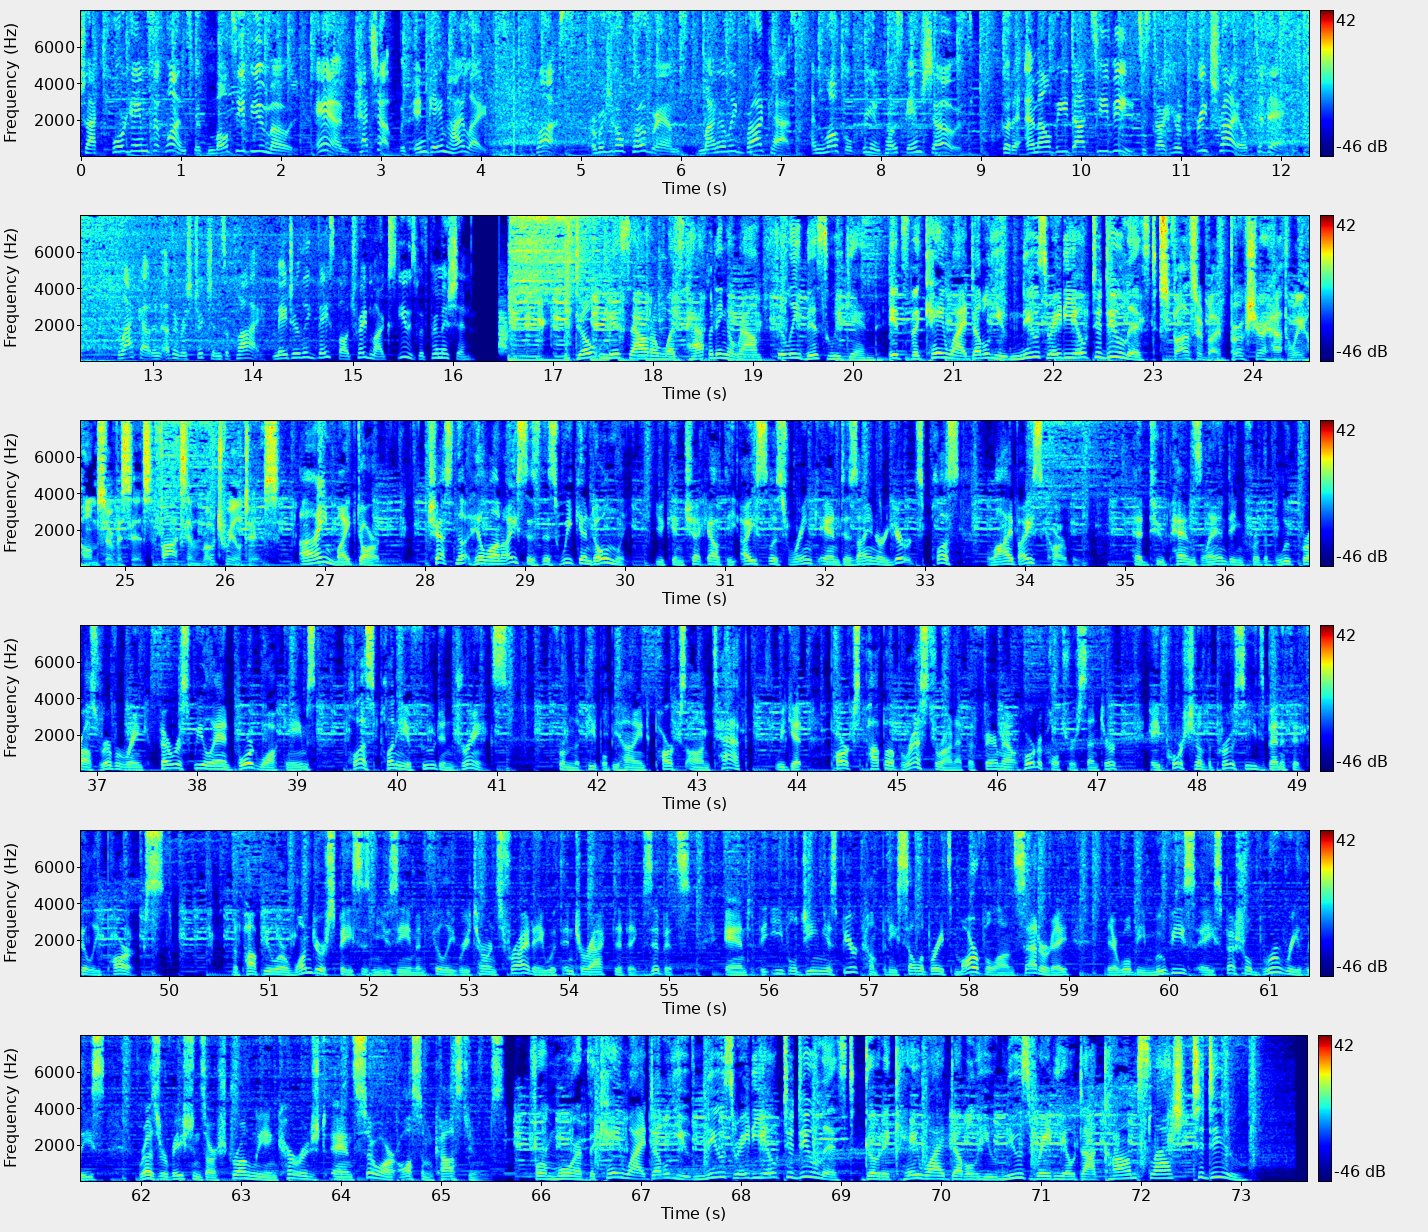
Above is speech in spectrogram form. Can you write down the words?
Track four games at once with multi view mode and catch up with in game highlights. Plus, original programs, minor league broadcasts, and local pre and post game shows. Go to MLB.tv to start your free trial today. Blackout and other restrictions apply. Major League Baseball trademarks used with permission. Don't miss out on what's happening around Philly this weekend. It's the KYW News Radio to do list. Sponsored by Berkshire Hathaway Home Services, Fox and Roach Realtors. I'm Mike Dougherty. Chestnut Hill on Ice is this weekend only. You can check out the iceless rink and designer yurts, plus live ice carving. Head to Penn's Landing for the Blue Cross River Rink, Ferris wheel, and boardwalk games, plus plenty of food and drinks. From the people behind Parks on Tap, we get Parks Pop Up Restaurant at the Fairmount Horticulture Center. A portion of the proceeds benefit Philly Parks. The popular Wonder Spaces Museum in Philly returns Friday with interactive exhibits, and the Evil Genius Beer Company celebrates Marvel on Saturday. There will be movies, a special brew release, reservations are strongly encouraged, and so are awesome costumes. For more of the KYW News Radio to-do list, go to kywnewsradio.com slash to-do.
